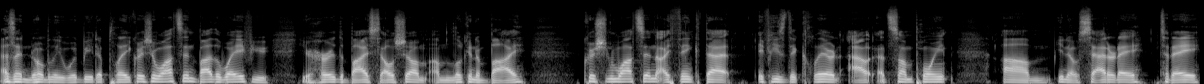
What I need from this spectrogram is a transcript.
as I normally would be to play Christian Watson. By the way, if you you heard the buy sell show, I'm, I'm looking to buy Christian Watson. I think that if he's declared out at some point, um, you know, Saturday, today,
